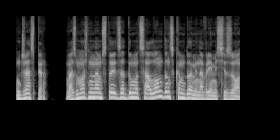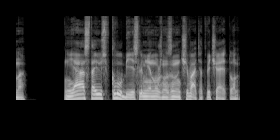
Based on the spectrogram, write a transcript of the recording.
«Джаспер, возможно, нам стоит задуматься о лондонском доме на время сезона». «Я остаюсь в клубе, если мне нужно заночевать», — отвечает он.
